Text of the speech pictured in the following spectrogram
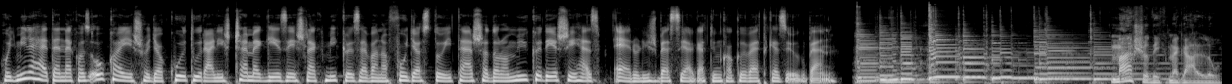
Hogy mi lehet ennek az oka és hogy a kulturális csemegézésnek mi van a fogyasztói társadalom működés működéséhez, erről is beszélgetünk a következőkben. Második megálló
